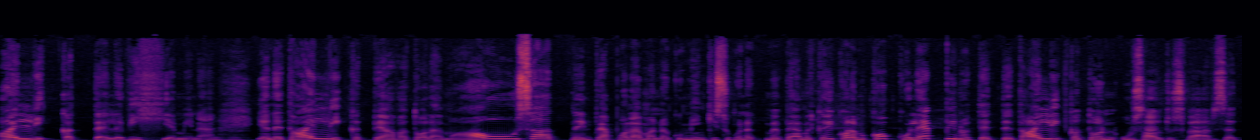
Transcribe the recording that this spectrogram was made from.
allikatele vihjamine mm -hmm. ja need allikad peavad olema ausad, neil peab olema nagu mingisugune, me peame kõik olema kokku leppinud, et need allikad on usaldusväärsed.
